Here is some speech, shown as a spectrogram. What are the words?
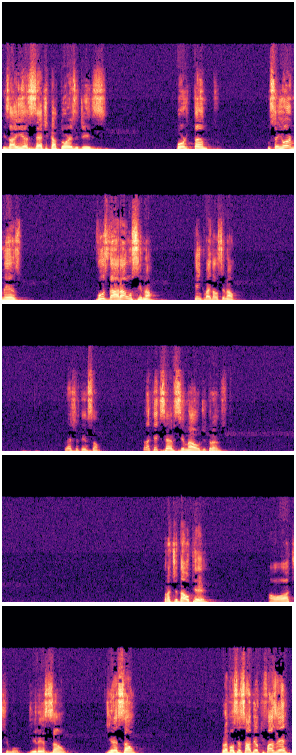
Isaías 7,14 diz: Portanto, o Senhor mesmo vos dará um sinal. Quem que vai dar o sinal? Preste atenção. Para que serve sinal de trânsito? Para te dar o quê? Ah, ótimo, direção. Direção. Para você saber o que fazer.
